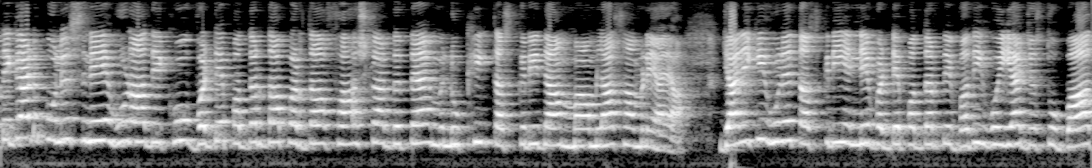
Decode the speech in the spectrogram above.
ਫਤਿਹਗੜ੍ਹ ਪੁਲਿਸ ਨੇ ਹੁਣ ਆ ਦੇਖੋ, ਵੱਡੇ ਪੱਧਰ ਦਾ ਪਰਦਾਫਾਸ਼ ਕਰ ਦਿੱਤਾ ਹੈ। ਮਨੁੱਖੀ ਤਸਕਰੀ ਦਾ ਮਾਮਲਾ ਸਾਹਮਣੇ ਆਇਆ। ਯਾਨੀ ਕਿ ਹੁਣੇ ਤਸਕਰੀ ਇੰਨੇ ਵੱਡੇ ਪੱਧਰ ਤੇ ਵਧੀ ਹੋਈ ਹੈ, ਜਿਸ ਤੋਂ ਬਾਅਦ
